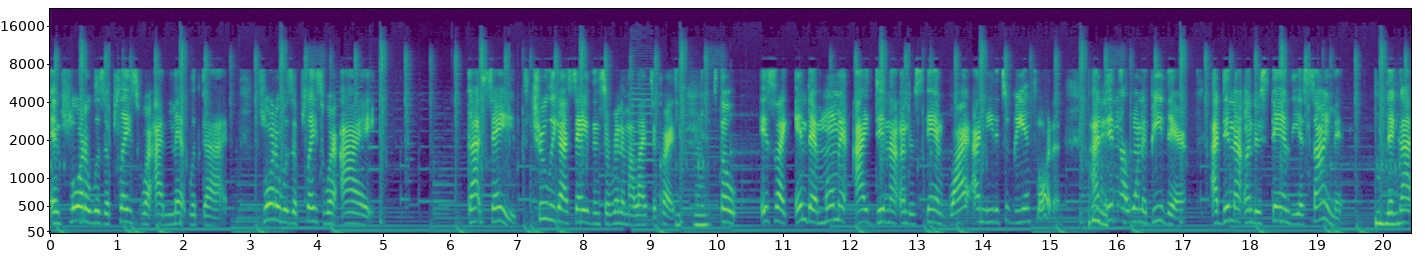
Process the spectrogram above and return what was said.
And Florida was a place where I met with God. Florida was a place where I got saved, truly got saved and surrendered my life to Christ. Mm-hmm. So it's like in that moment, I did not understand why I needed to be in Florida. Right. I did not want to be there. I did not understand the assignment mm-hmm. that God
